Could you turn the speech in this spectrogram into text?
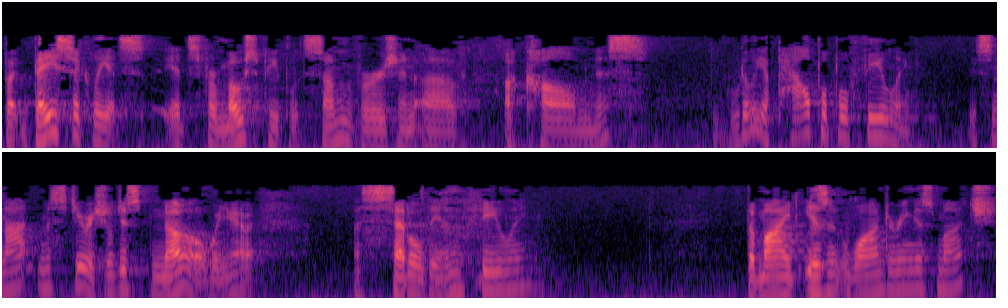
but basically it's, it's for most people, it's some version of a calmness, really a palpable feeling. It's not mysterious. You'll just know when you have a, a settled in feeling the mind isn't wandering as much.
